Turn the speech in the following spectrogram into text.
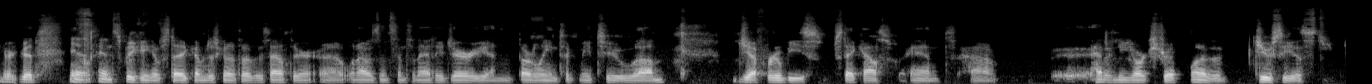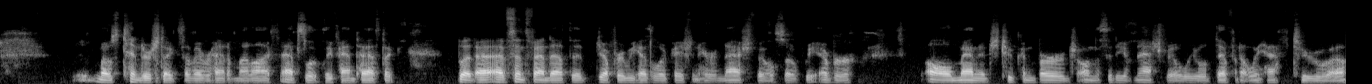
Very good. And, and speaking of steak, I'm just going to throw this out there. Uh, when I was in Cincinnati, Jerry and Darlene took me to um, Jeff Ruby's steakhouse and uh, had a New York strip, one of the juiciest, most tender steaks I've ever had in my life. Absolutely fantastic. But I, I've since found out that Jeff Ruby has a location here in Nashville. So if we ever all manage to converge on the city of Nashville, we will definitely have to uh,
